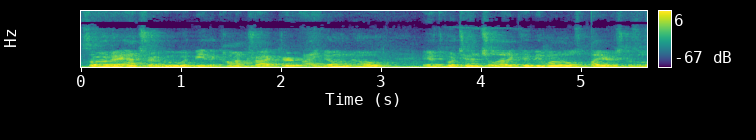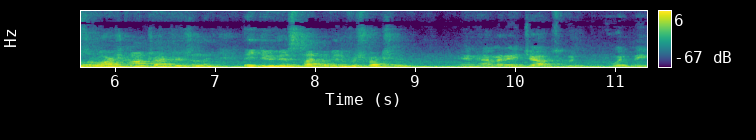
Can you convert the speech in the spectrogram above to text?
So to answer who would be the contractor i don't know. It's potential that it could be one of those players because those are large contractors and they, they do this type of infrastructure. And how many jobs would would be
